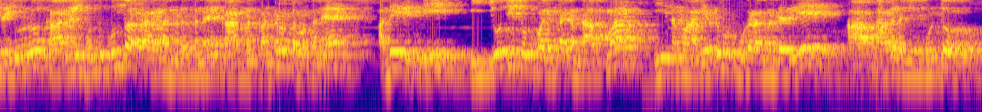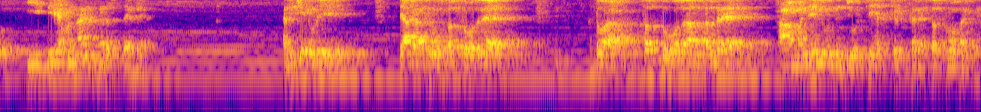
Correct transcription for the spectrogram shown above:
ಡ್ರೈವರು ಕಾರಿನಲ್ಲಿ ಮುಂದೆ ಕುಂತು ಆ ಕಾರನ್ನು ನಡೆಸ್ತಾನೆ, ಕಾರನ್ನು ಕಂಟ್ರೋಲ್ ತಗೊಳ್ತಾನೆ, ಅದೇ ರೀತಿ ಈ ಜ್ಯೋತಿ ಸ್ವರೂಪವಾಗಿರ್ತಕ್ಕಂಥ ಆತ್ಮ ಈ ನಮ್ಮ ಎರಡು ಉಪ್ಪುಗಳ ಮಧ್ಯದಲ್ಲಿ ಆ ಭಾಗದಲ್ಲಿ ಕುಳಿತು ಈ ದೇಹವನ್ನು ನಡೆಸ್ತಾ ಇದೆ ಅದಕ್ಕೆ ನೋಡಿ, ಯಾರಾದರೂ ಸತ್ತು ಹೋದರೆ ಅಥವಾ ಸತ್ತು ಹೋದ ಅಂತಂದರೆ ಆ ಮನೆಯಲ್ಲಿ ಒಂದು ಜ್ಯೋತಿ ಹಚ್ಚಿಡ್ತಾರೆ ಸತ್ತು ಹೋದಾಗೆ.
